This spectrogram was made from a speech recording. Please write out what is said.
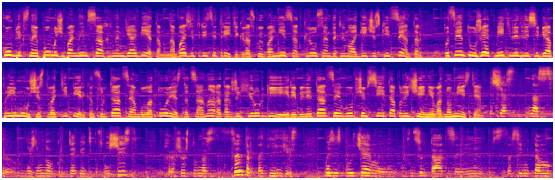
Комплексная помощь больным с сахарным диабетом. На базе 33-й городской больницы открылся эндокринологический центр. Пациенты уже отметили для себя преимущества. Теперь консультация, амбулатория, стационар, а также хирургия и реабилитация, в общем, все этапы лечения в одном месте. Сейчас у нас э, в Нижнем Новгороде диабетиков не счесть. Хорошо, что у нас центр такие есть. Мы здесь получаем и консультации, и со всеми там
